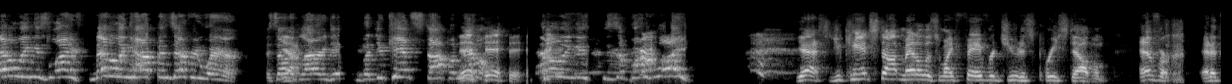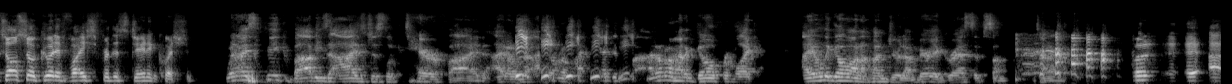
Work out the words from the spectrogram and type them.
meddling is life. Meddling happens everywhere. I sound like Larry David, but you can't stop a meddle. meddling is, is a part of life. yes, you can't stop metal is my favorite Judas Priest album ever, and it's also good advice for this dating question. When I speak, Bobby's eyes just look terrified. I don't know. I don't know, I, I just- I don't know how to go from like. I only go on hundred. I'm very aggressive sometimes. But uh, uh,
